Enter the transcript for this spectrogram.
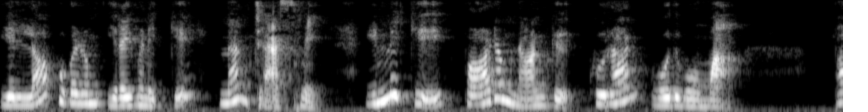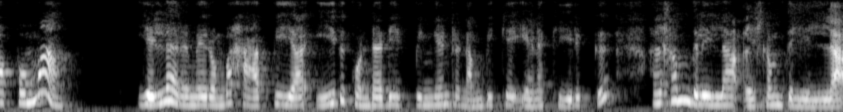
எல்லா புகழும் இறைவனுக்கே நான் ஜாஸ்மின். இன்னைக்கு பாடம் நான்கு குரான் ஓதுவோமா? பார்ப்போமா எல்லாருமே ரொம்ப ஹாப்பியாக ஈது கொண்டாடி இருப்பீங்கன்ற நம்பிக்கை எனக்கு இருக்குது அல்ஹம்துலில்லா அல்ஹம்துலில்லா.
